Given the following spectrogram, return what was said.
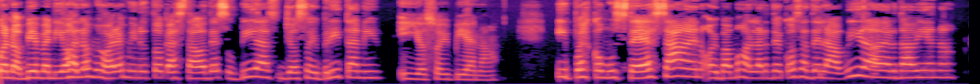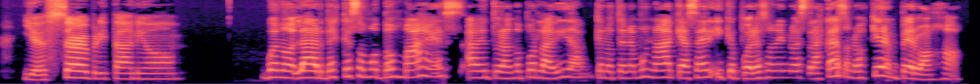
Bueno, bienvenidos a los mejores minutos gastados de sus vidas. Yo soy Brittany. Y yo soy Viena. Y pues como ustedes saben, hoy vamos a hablar de cosas de la vida, ¿verdad, Viena? Yes, sir, Britanio. Bueno, la verdad es que somos dos majes aventurando por la vida, que no tenemos nada que hacer y que por eso en nuestras casas nos quieren, pero ajá.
